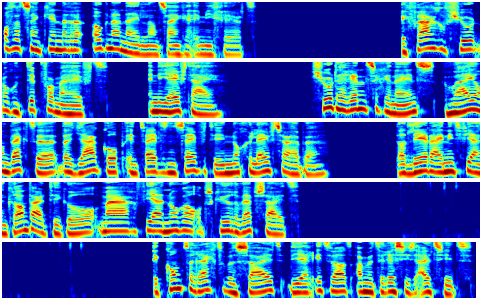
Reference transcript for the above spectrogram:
of dat zijn kinderen ook naar Nederland zijn geëmigreerd. Ik vraag of Sjoerd nog een tip voor me heeft, en die heeft hij. Sjoerd herinnert zich ineens hoe hij ontdekte dat Jacob in 2017 nog geleefd zou hebben. Dat leerde hij niet via een krantenartikel, maar via een nogal obscure website. Ik kom terecht op een site die er iets wat amateuristisch uitziet,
